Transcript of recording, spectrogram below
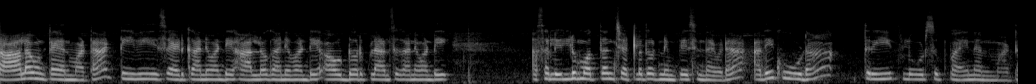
చాలా ఉంటాయన్నమాట. టీవీ సైడ్ కానివ్వండి హాల్లో కానివ్వండి అవుట్డోర్ ప్లాంట్స్ కానివ్వండి అసలు ఇల్లు మొత్తం చెట్లతో నింపేసింది ఆవిడ. అది కూడా త్రీ ఫ్లోర్స్ పైన అనమాట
